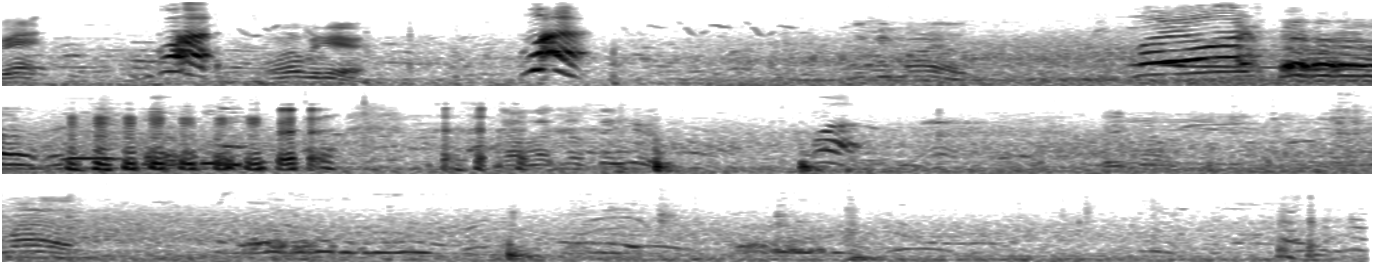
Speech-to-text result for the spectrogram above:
Grant, What? come over here. What? Look at Miles. What? No, let, no, stay here. What? Ha ha ha.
